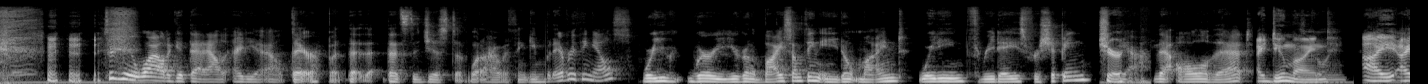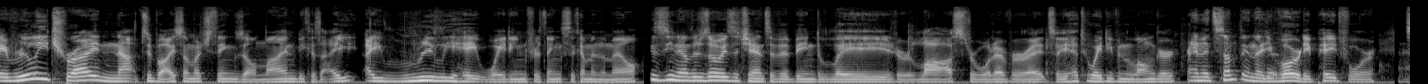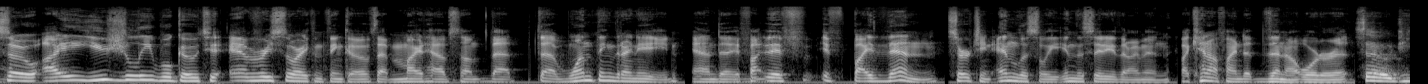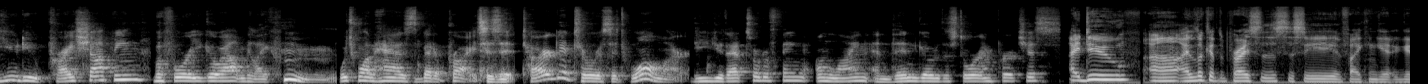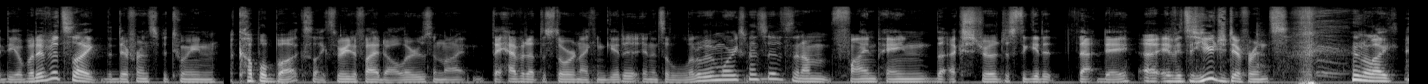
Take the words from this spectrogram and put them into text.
took me a while to get that out, idea out there, but that, that- that's the gist of what I was thinking. But everything else, where you where you're going to buy something and you don't mind waiting three days for shipping, Sure. yeah, that all of that. I do mind. going- I I really try not to buy so much things online because I I really hate waiting for things to come in the mail because you know there's always a chance of it being delayed or lost or whatever, right? So you have to wait even longer, and it's something that you've already paid for. So I usually will go to every store I can think of that might have some that that one thing that I need, and uh, if I if if by then searching endlessly in the city that I'm in, if I cannot find it, then I'll order it. So, do you do price shopping before you go out and be like, hmm, which one has the better price? Is it Target or is it Walmart? Do you do that sort of thing online and then go to the store and purchase? I do. Uh, I look at the prices to see if I can get a good deal. But if it's like the difference between a couple bucks, like three to five dollars, and I they have it at the store and I can get it, and it's a little bit more expensive, then I'm fine paying the extra just to get it that day. Uh, if it's a huge difference, like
